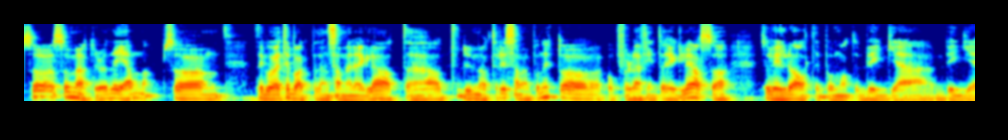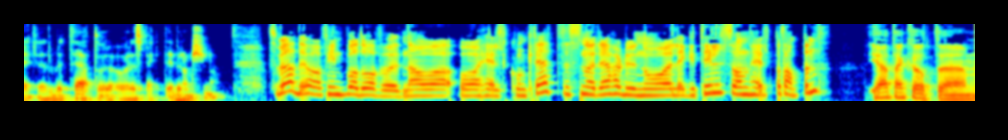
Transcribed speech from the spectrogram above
så, så møter du det igjen. Da. Så det går jo tilbake på den samme regla, at, at, du møter de samme på nytt og oppfører deg fint og hyggelig. Og så, så vil du alltid på en måte bygge, bygge kredibilitet og, og, respekt i bransjen. Så bra, Det var fint både overordna og, og, helt konkret. Snorre, har du noe å legge til sånn helt på tampen? Jeg tenker at um,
